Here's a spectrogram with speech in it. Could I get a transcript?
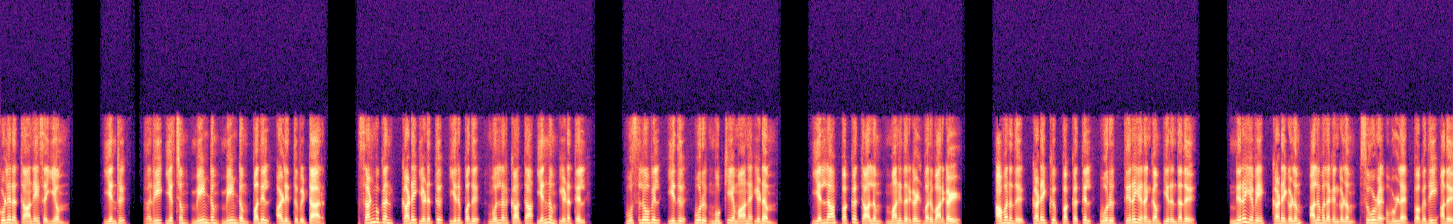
குளிரத்தானே செய்யும்? என்று ரீ. எச்சும் மீண்டும் மீண்டும் பதில் அளித்து விட்டார் சண்முகன் கடை எடுத்து இருப்பது முல்லர்காத்தா என்னும் இடத்தில். ஒஸ்லோவில் இது ஒரு முக்கியமான இடம். எல்லா பக்கத்தாலும் மனிதர்கள் வருவார்கள். அவனது கடைக்கு பக்கத்தில் ஒரு திரையரங்கம் இருந்தது. நிறையவே கடைகளும் அலுவலகங்களும் சூழ உள்ள பகுதி அது.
